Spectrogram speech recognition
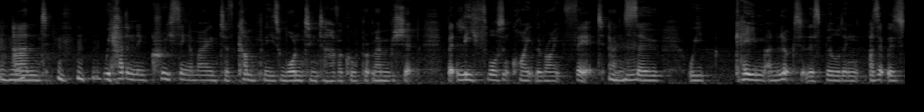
Mm-hmm. And we had an increasing amount of companies wanting to have a corporate membership, but Leith wasn't quite the right fit. And mm-hmm. so we came and looked at this building as it was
